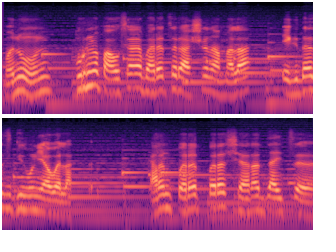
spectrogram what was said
म्हणून पूर्ण पावसाळ्याभराचं राशन आम्हाला एकदाच घेऊन यावं लागतं. कारण परत परत शहरात जायचं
